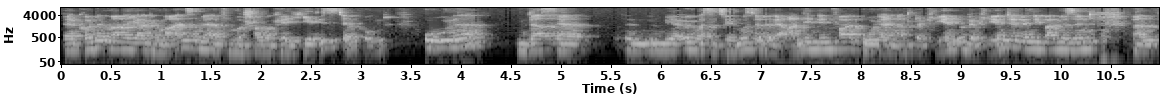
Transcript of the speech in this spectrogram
äh, konnte man ja gemeinsam einfach mal schauen, okay, hier ist der Punkt, ohne dass er äh, mir irgendwas erzählen musste, oder der Andi in dem Fall, oder ein anderer Klient oder Klientin, wenn die bei mir sind, ähm,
